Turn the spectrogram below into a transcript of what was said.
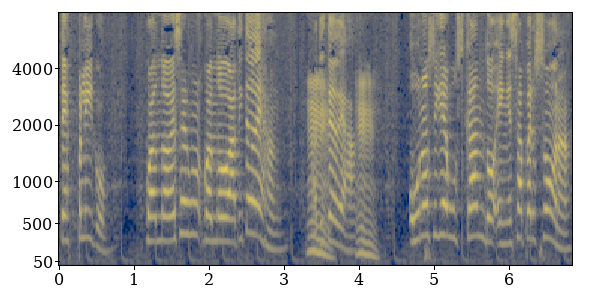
Te explico. Cuando a veces, cuando a ti te dejan, a ti te dejan, uno sigue buscando en esa persona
